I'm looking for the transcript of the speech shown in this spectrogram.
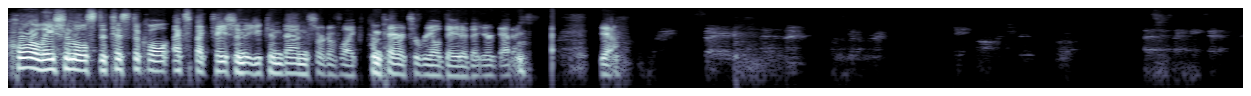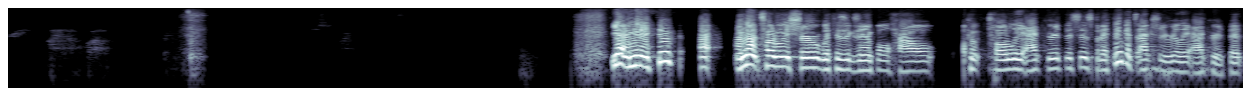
correlational statistical expectation that you can then sort of like compare to real data that you're getting. Yeah. Yeah, I mean, I think I, I'm not totally sure with his example how totally accurate this is, but I think it's actually really accurate that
